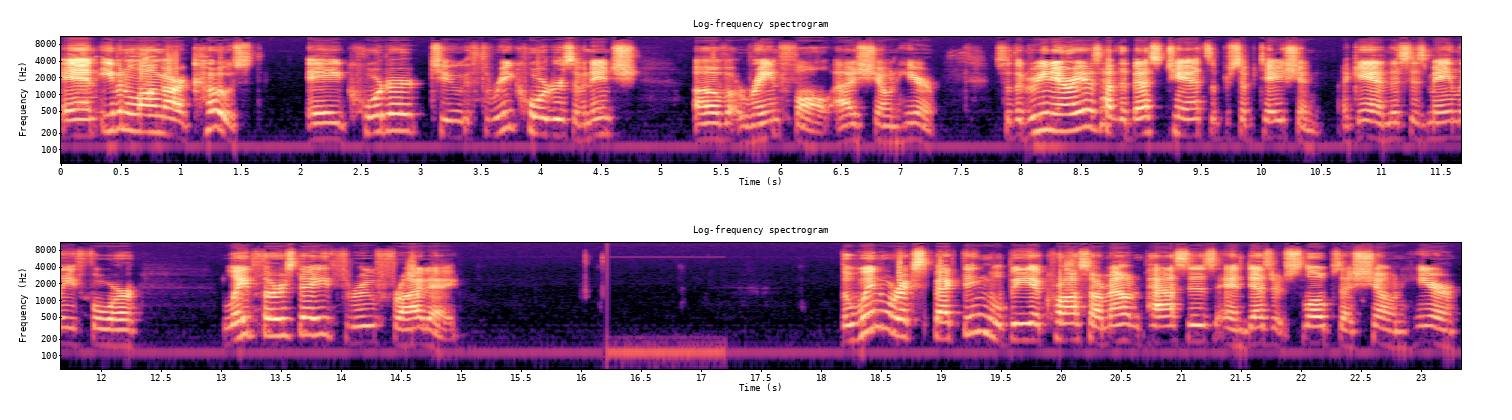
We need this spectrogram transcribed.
and even along our coast a quarter to three quarters of an inch of rainfall, as shown here. So the green areas have the best chance of precipitation. Again, this is mainly for late Thursday through Friday. The wind we're expecting will be across our mountain passes and desert slopes as shown here.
